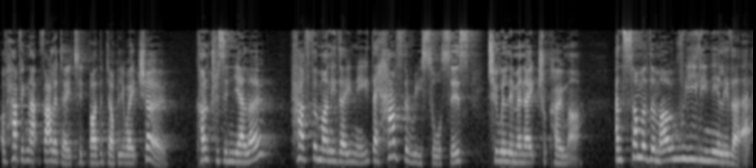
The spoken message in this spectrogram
of having that validated by the WHO. Countries in yellow have the money they need, they have the resources to eliminate trachoma, and some of them are really nearly there.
